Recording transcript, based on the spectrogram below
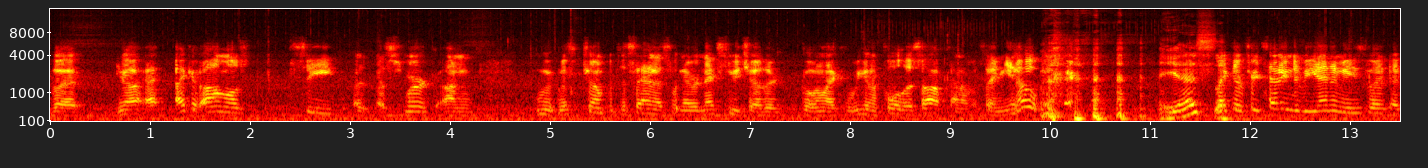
but you know, I, I could almost see a, a smirk on with, with Trump and DeSantis when they were next to each other, going like, "Are we going to pull this off?" kind of a thing, you know. yes. Like they're pretending to be enemies, but uh,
